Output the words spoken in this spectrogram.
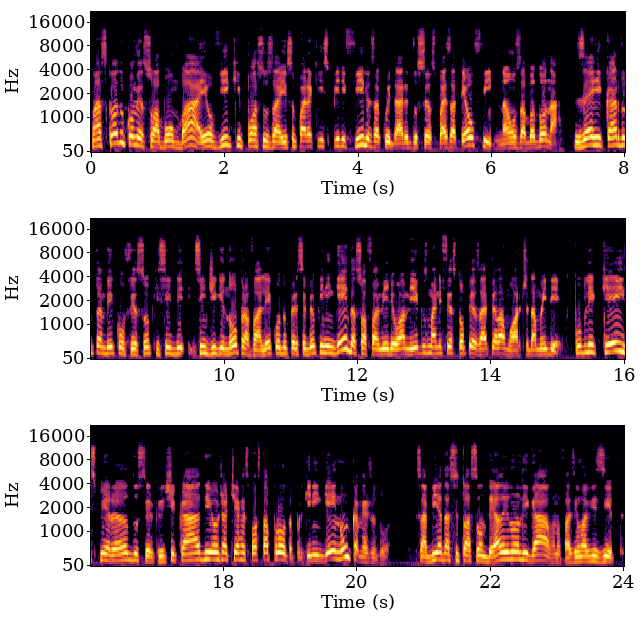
Mas quando começou a bombar, eu vi que posso usar isso para que inspire filhos a cuidarem dos seus pais até o fim, não os abandonar. Zé Ricardo também confessou que se, se indignou para valer quando percebeu que ninguém da sua família ou amigos manifestou pesar pela morte da mãe dele. Publiquei esperando ser criticado e eu já tinha a resposta pronta, porque ninguém nunca me ajudou. Sabia da situação dela e não ligava, não fazia uma visita.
